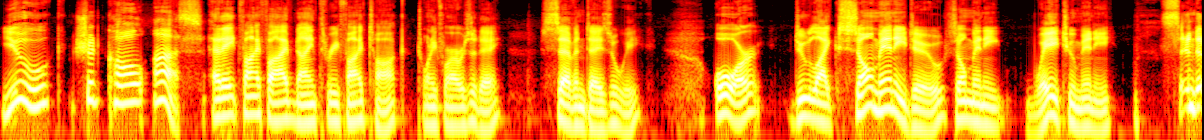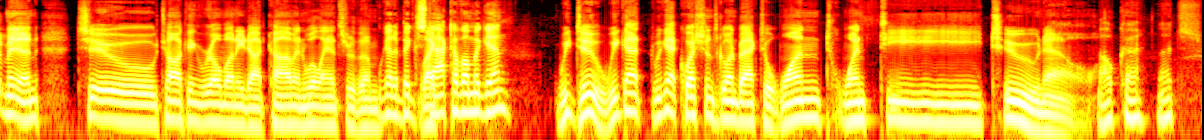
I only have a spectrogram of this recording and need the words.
you should call us at 855 935 Talk 24 hours a day, seven days a week. Or do like so many do, so many, way too many, send them in to talkingrealmoney.com and we'll answer them. We got a big like- stack of them again. we do. We got we got questions going back to 122 now. Okay, that's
